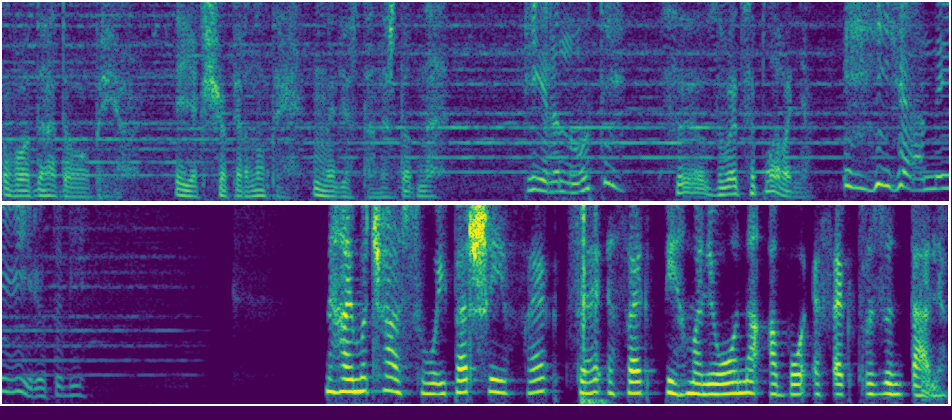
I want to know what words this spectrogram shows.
вода до обрію. Якщо пірнути, не дістанеш до дна. Пірнути? Це зветься плаванням. Я не вірю тобі. Не гаймо часу, і перший ефект це ефект Пігмаліона або ефект Розенталя.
